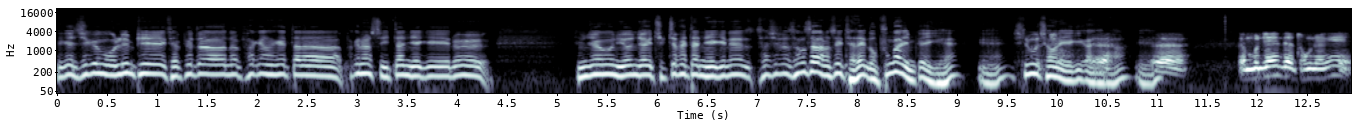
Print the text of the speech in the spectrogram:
이게 지금 올림픽 대표단을 파견하겠다나 파견할 수 있다는 얘기를 김정은 위원장이 직접 했다는 얘기는 사실은 성사 가능성이 대단히 높은 거 아닙니까 이게? 예. 실무 차원의 얘기가 아니라. 예. 네. 문재인 대통령이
